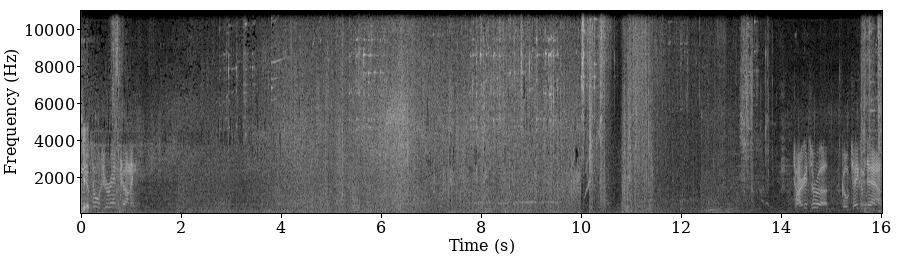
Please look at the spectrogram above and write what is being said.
Yep. soldier incoming. Targets are up. Go take them down.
